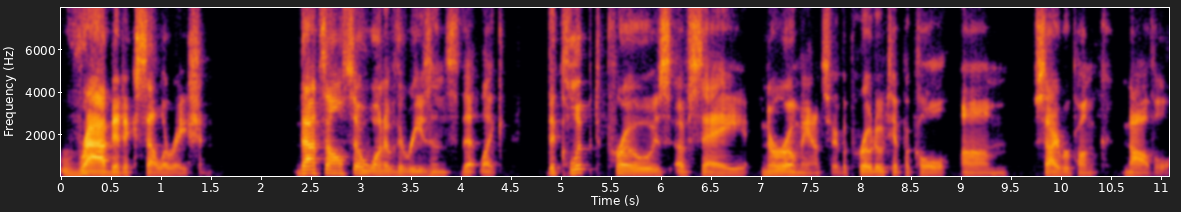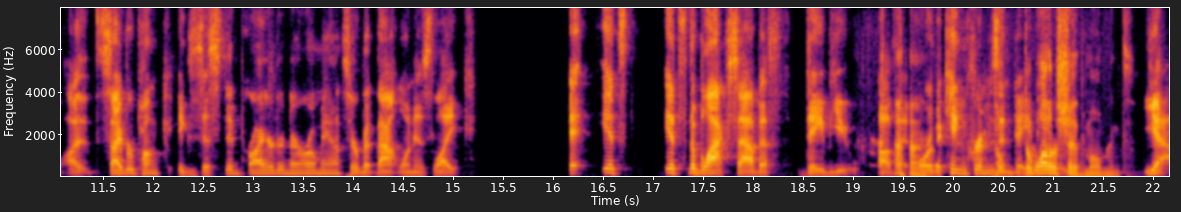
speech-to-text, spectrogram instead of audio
rapid acceleration. That's also one of the reasons that like the clipped prose of say Neuromancer, the prototypical um cyberpunk novel. Uh, cyberpunk existed prior to Neuromancer, but that one is like it, it's it's the Black Sabbath debut of it or the King Crimson the, debut. The watershed like, moment. Yeah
